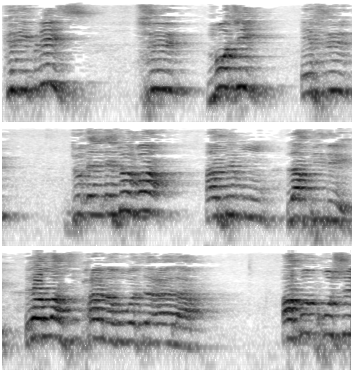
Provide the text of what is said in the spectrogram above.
que l'Iblis fut maudit et fut et devint un démon lapidé. Et Allah subhanahu wa ta'ala a reproché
